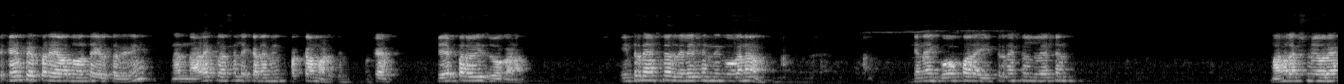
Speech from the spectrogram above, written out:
ಸೆಕೆಂಡ್ ಪೇಪರ್ ಯಾವುದು ಅಂತ ಹೇಳ್ತಾ ಇದೀನಿ. ನಾನು ನಾಳೆ ಕ್ಲಾಸಲ್ಲಿ ಎಕನಾಮಿಕ್ ಪಕ್ಕಾ ಮಾಡ್ತೀನಿ. ಓಕೆ ಪೇಪರ್ ವೈಸ್ ಹೋಗೋಣ. ಇಂಟರ್ನ್ಯಾಷನಲ್ ರಿಲೇಷನ್ ಹೋಗೋಣ? Can I go for international relation Mahalakshmi ಅವರೇ.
